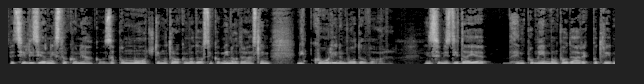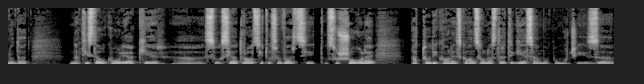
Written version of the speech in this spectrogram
specializiranih strokovnjakov za pomoč tem otrokom, mladostnikom in odraslim nikoli ne bo dovolj. In se mi zdi, da je en pomemben povdarek potrebno dati na tiste okolja, kjer uh, so vsi otroci, to so vrtci, to so šole, pa tudi konec koncev na strategije samopomoči z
